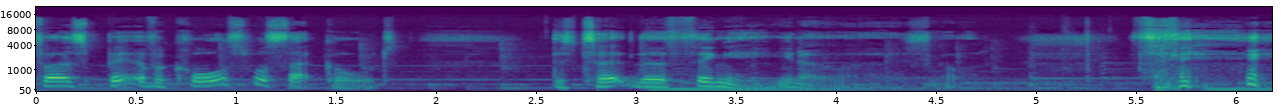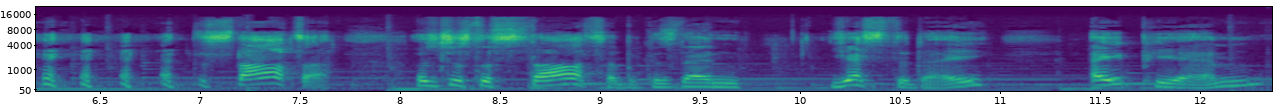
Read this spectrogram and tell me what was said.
first bit of a course what's that called the t- the thingy, you know, uh, it's called the starter. It was just a starter because then yesterday, 8 p.m.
